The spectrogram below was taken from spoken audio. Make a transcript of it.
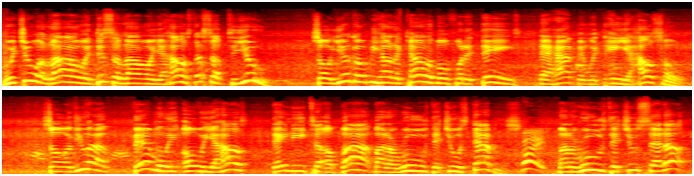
what you allow and disallow in your house, that's up to you. So you're going to be held accountable for the things that happen within your household. So if you have family over your house, they need to abide by the rules that you establish. Right. By the rules that you set up.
